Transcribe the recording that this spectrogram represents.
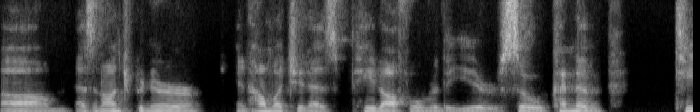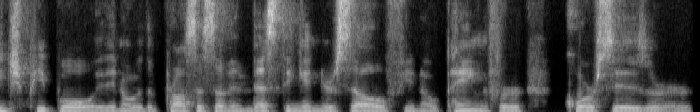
um, as an entrepreneur and how much it has paid off over the years. So kind of teach people you know the process of investing in yourself you know paying for courses or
